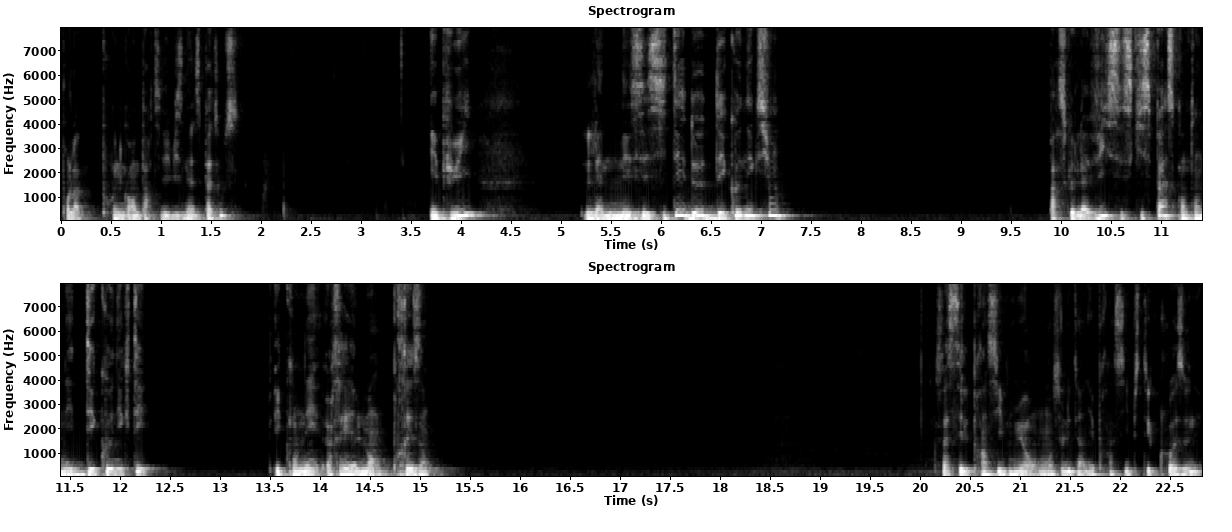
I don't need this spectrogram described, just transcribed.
pour, une grande partie des business, pas tous. Et puis, la nécessité de déconnexion. Parce que la vie, c'est ce qui se passe quand on est déconnecté et qu'on est réellement présent. Ça, c'est le principe numéro 11. Le dernier principe, c'était cloisonner.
